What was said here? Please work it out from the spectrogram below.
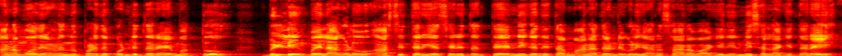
ಅನುಮೋದನೆಗಳನ್ನು ಪಡೆದುಕೊಂಡಿದ್ದರೆ ಮತ್ತು ಬಿಲ್ಡಿಂಗ್ ಬೈಲಾಗಳು ಆಸ್ತಿ ತೆರಿಗೆ ಸೇರಿದಂತೆ ನಿಗದಿತ ಮಾನದಂಡಗಳಿಗೆ ಅನುಸಾರವಾಗಿ ನಿರ್ಮಿಸಲಾಗಿದ್ದರೆ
